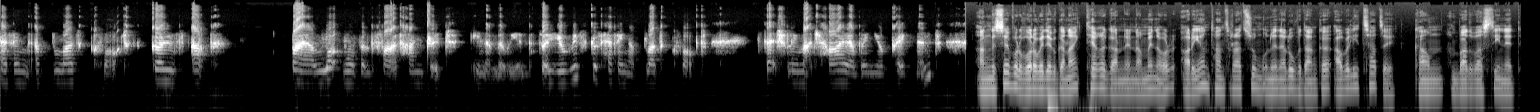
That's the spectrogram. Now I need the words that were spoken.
having a blood clot goes up by a lot more than 500 in a million. So your risk of having a blood clot is actually much higher when you're pregnant. Անգսե որ որովհետև կանայք թեղը գարնեն ամեն օր, արյան թանցրացում ունենալու վտանգը ավելի ցած է, քան բադվաստին հետ։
